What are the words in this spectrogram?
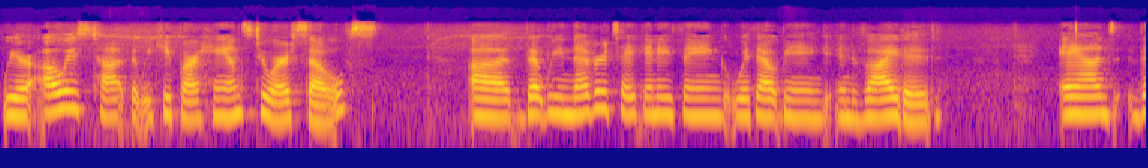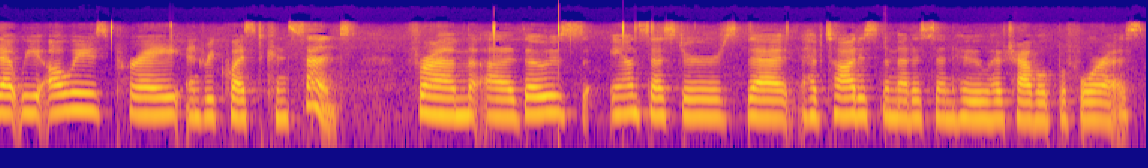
We are always taught that we keep our hands to ourselves, uh, that we never take anything without being invited, and that we always pray and request consent from uh, those ancestors that have taught us the medicine who have traveled before us.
